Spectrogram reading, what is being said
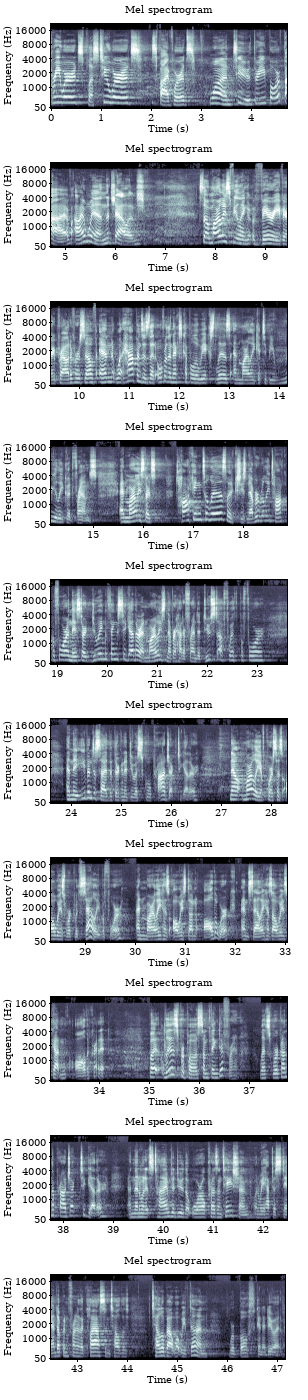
Three words plus two words is five words. One, two, three, four, five. I win the challenge. So Marley's feeling very, very proud of herself. And what happens is that over the next couple of weeks, Liz and Marley get to be really good friends. And Marley starts talking to Liz like she's never really talked before, and they start doing things together. And Marley's never had a friend to do stuff with before. And they even decide that they're going to do a school project together. Now, Marley, of course, has always worked with Sally before, and Marley has always done all the work, and Sally has always gotten all the credit. But Liz proposed something different. Let's work on the project together, and then when it's time to do the oral presentation, when we have to stand up in front of the class and tell, the, tell about what we've done, we're both going to do it.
